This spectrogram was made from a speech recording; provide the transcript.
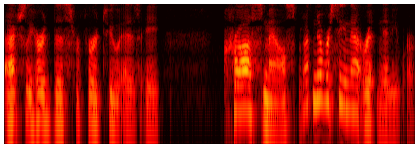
I actually heard this referred to as a cross mouse, but I've never seen that written anywhere.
